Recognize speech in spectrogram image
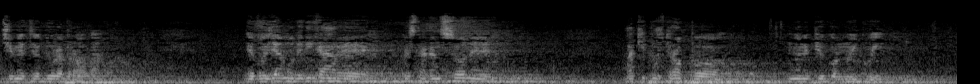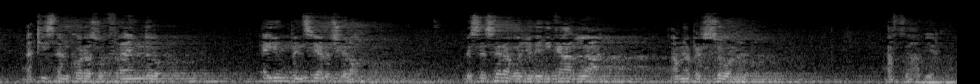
ci mette a dura prova. E vogliamo dedicare questa canzone a chi purtroppo non è più con noi qui, a chi sta ancora soffrendo e io un pensiero ce l'ho. Questa sera voglio dedicarla a una persona, a Flavia.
